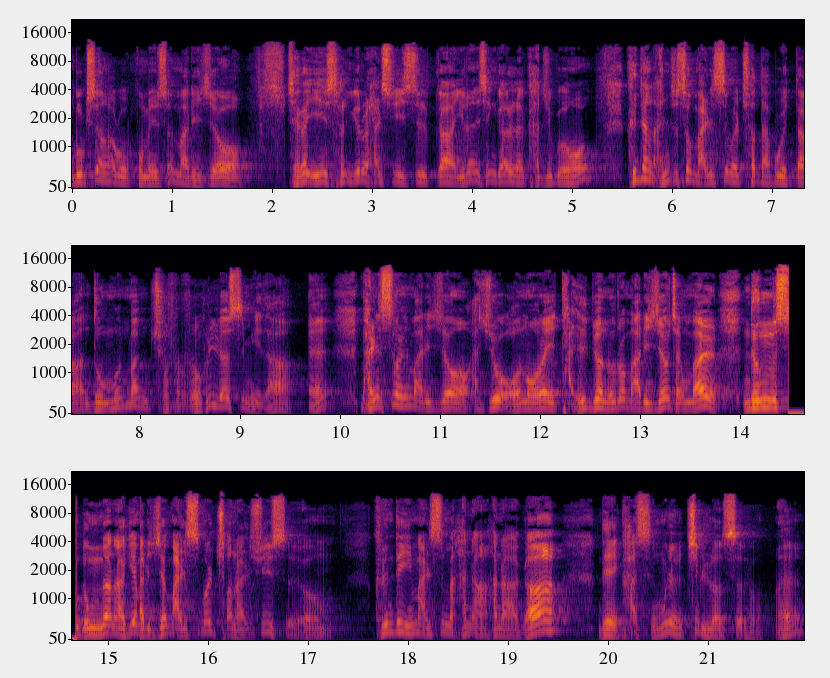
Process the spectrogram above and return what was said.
묵상하고 보면서 말이죠. 제가 이 설교를 할 수 있을까 이런 생각을 가지고 그냥 앉아서 말씀을 쳐다보고 있다가 눈물만 주르르 흘렸습니다. 예? 말씀을 말이죠. 아주 언어의 달변으로 말이죠. 정말 능숙능란하게 말이죠. 말씀을 전할 수 있어요. 그런데 이 말씀 하나하나가 내 가슴을 찔렀어요. 예?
